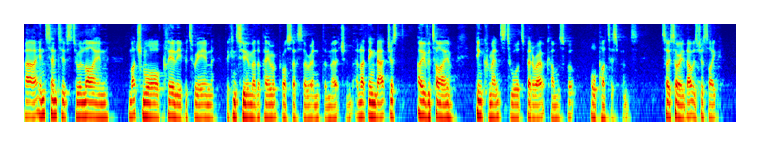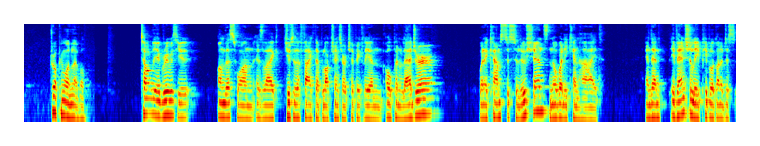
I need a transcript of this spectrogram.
uh, incentives to align much more clearly between the consumer, the payment processor, and the merchant. And I think that just over time increments towards better outcomes for all participants. So, sorry, that was just like dropping one level. Totally agree with you on this one. Is like due to the fact that blockchains are typically an open ledger, when it comes to solutions, nobody can hide. And then eventually people are going to just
